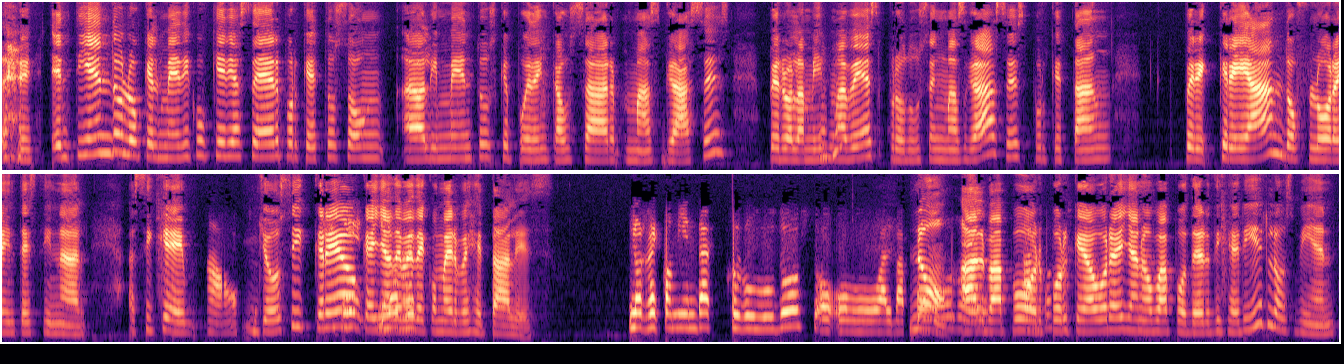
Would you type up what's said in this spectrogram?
entiendo lo que el médico quiere hacer porque estos son alimentos que pueden causar más gases, pero a la misma vez producen más gases porque están creando flora intestinal. Así que ah, yo sí creo que ella debe de comer vegetales. ¿Los recomienda crudos o, al vapor? No, al vapor, porque ahora ella no va a poder digerirlos bien.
